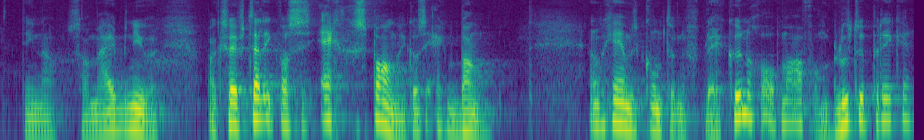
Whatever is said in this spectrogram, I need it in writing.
Ik denk, nou, dat zal mij benieuwen. Maar ik zou je vertellen, ik was dus echt gespannen. Ik was echt bang. En op een gegeven moment komt er een verpleegkundige op me af om bloed te prikken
